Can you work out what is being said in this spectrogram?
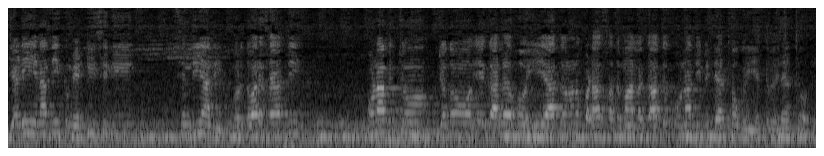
ਜਿਹੜੀ ਇਹਨਾਂ ਦੀ ਕਮੇਟੀ ਸੀਗੀ ਸਿੰਧੀਆਂ ਦੀ ਗੁਰਦੁਆਰੇ ਸਾਹਿਬ ਦੀ ਉਹਨਾਂ ਵਿੱਚੋਂ ਜਦੋਂ ਇਹ ਗੱਲ ਹੋਈ ਆ ਤੇ ਉਹਨਾਂ ਨੂੰ ਬੜਾ ਸਦਮਾ ਲੱਗਾ ਤੇ ਉਹਨਾਂ ਦੀ ਵੀ ਡੈਥ ਹੋ ਗਈ ਇੱਕ ਵੇਲੇ। ਡੈਥ ਹੋ ਗਈ।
